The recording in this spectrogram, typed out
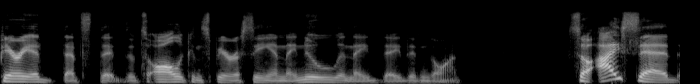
period. That's that, that's all a conspiracy and they knew and they they didn't go on. So i said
